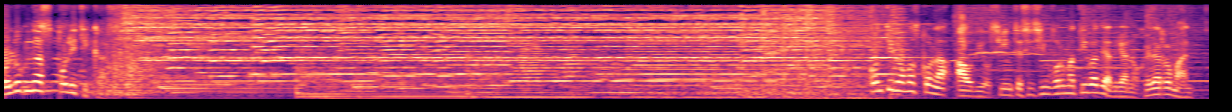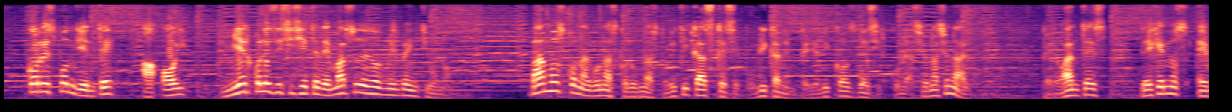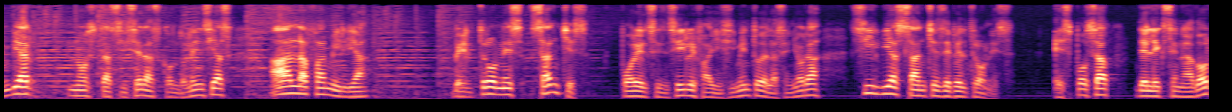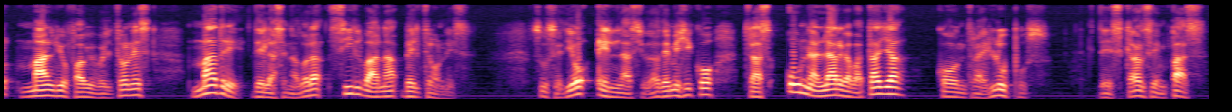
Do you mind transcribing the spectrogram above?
Columnas políticas. Continuamos con la audiosíntesis informativa de Adrián Ojeda Román, correspondiente a hoy, miércoles 17 de marzo de 2021. Vamos con algunas columnas políticas que se publican en periódicos de circulación nacional. Pero antes, déjenos enviar nuestras sinceras condolencias a la familia Beltrones Sánchez por el sensible fallecimiento de la señora Silvia Sánchez de Beltrones, esposa del ex senador Manlio Fabio Beltrones, madre de la senadora Silvana Beltrones. Sucedió en la Ciudad de México tras una larga batalla contra el lupus. Descanse en paz.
